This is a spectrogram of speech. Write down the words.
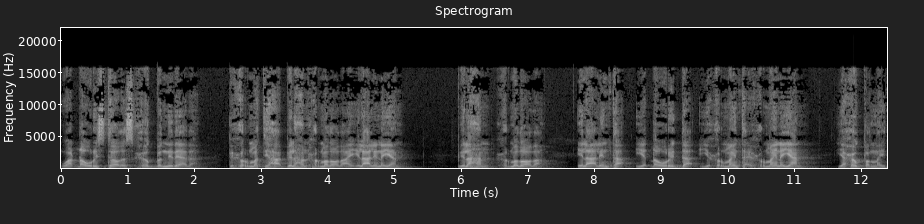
waa dhowristooda xoogbadnideeda bixurmatihaa bilahan xurmadooda ay ilaalinayaan. Bilahan xurmadooda ilaalinta iyo dhowridda iyo xurmaynta ay xurmaynayaan yaa xoog badnayd.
